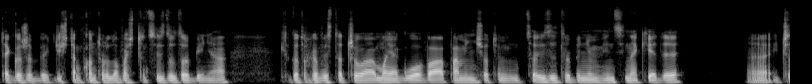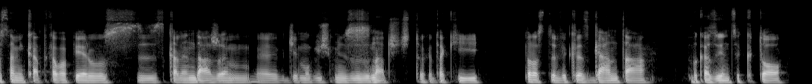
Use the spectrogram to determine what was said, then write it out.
tego, żeby gdzieś tam kontrolować to, co jest do zrobienia, tylko trochę wystarczyła moja głowa, pamięć o tym, co jest do zrobienia więcej na kiedy e, i czasami kartka papieru z, z kalendarzem, e, gdzie mogliśmy zaznaczyć trochę taki prosty wykres Ganta, pokazujący kto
